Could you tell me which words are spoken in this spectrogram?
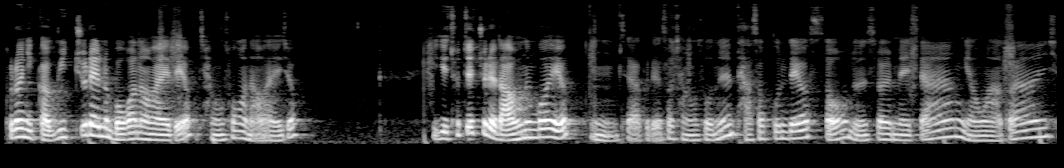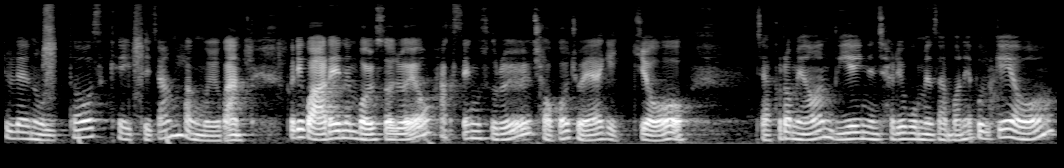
그러니까 윗줄에는 뭐가 나와야 돼요? 장소가 나와야죠. 이게 첫째 줄에 나오는 거예요. 음, 자, 그래서 장소는 다섯 군데였어. 눈썰매장, 영화관, 실내 놀이터, 스케이트장, 박물관. 그리고 아래는 뭘 써줘요? 학생 수를 적어줘야겠죠. 자, 그러면 위에 있는 자료 보면서 한번 해볼게요.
